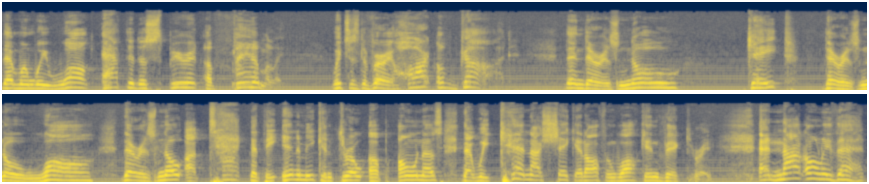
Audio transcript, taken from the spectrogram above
That when we walk after the spirit of family, which is the very heart of God, then there is no gate there is no wall. There is no attack that the enemy can throw up on us that we cannot shake it off and walk in victory. And not only that,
